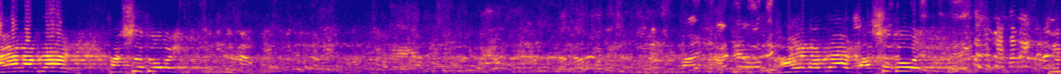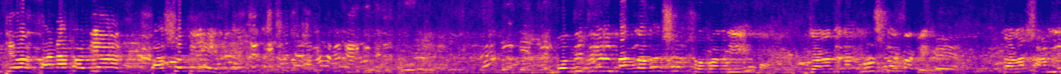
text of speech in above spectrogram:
আয়ান আবরার, পাঁচশো দুই। আয়ান পাঁচশো দুই। পাঁচশো বাংলা ভাষার যারা যারা পুরস্কার পাবে তারা সামনে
